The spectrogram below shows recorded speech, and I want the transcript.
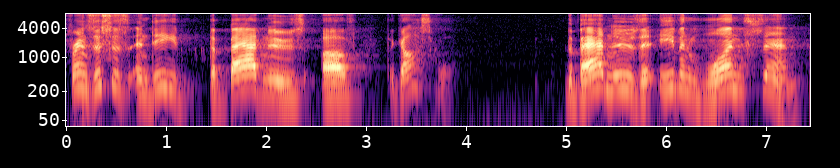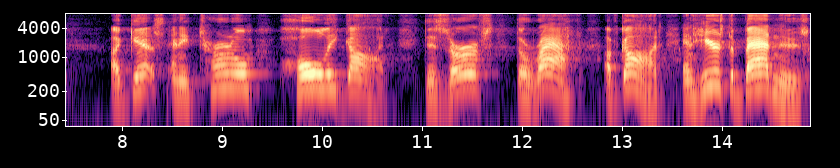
Friends, this is indeed the bad news of the gospel. The bad news that even one sin against an eternal, holy God deserves the wrath of God. And here's the bad news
